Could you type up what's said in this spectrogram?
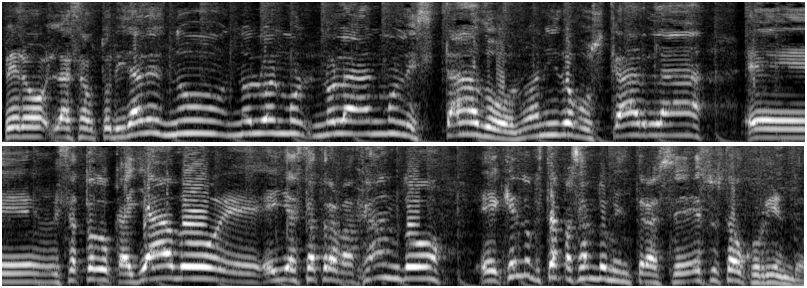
Pero las autoridades no, no, lo han, no la han molestado, no han ido a buscarla, eh, está todo callado, eh, ella está trabajando. Eh, ¿Qué es lo que está pasando mientras eso está ocurriendo?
